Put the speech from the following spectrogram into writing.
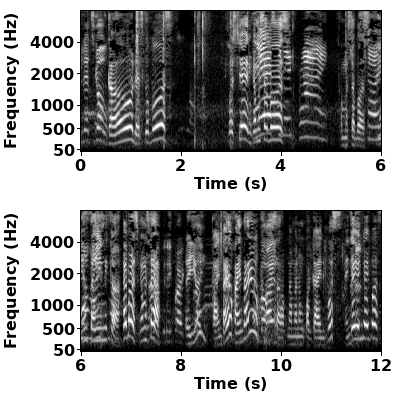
Let's go! Go, let's go boss. Boss Chen, kamusta boss? Kamusta boss? Mukhang tahimik ka. Hey boss, kamusta? Ayun, kain tayo, kain tayo. Sarap naman ng pagkain boss. Enjoy, enjoy boss.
